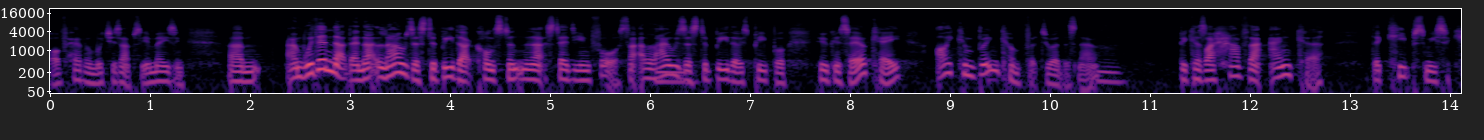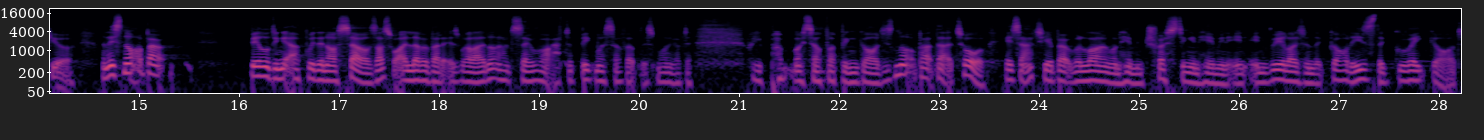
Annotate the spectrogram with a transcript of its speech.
of heaven, which is absolutely amazing. Um, and within that, then, that allows us to be that constant and that steadying force. That allows Mm. us to be those people who can say, okay, I can bring comfort to others now Mm. because I have that anchor that keeps me secure. And it's not about building it up within ourselves. That's what I love about it as well. I don't have to say, right, I have to big myself up this morning. I have to really pump myself up in God. It's not about that at all. It's actually about relying on Him and trusting in Him, in, in, in realizing that God is the great God.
